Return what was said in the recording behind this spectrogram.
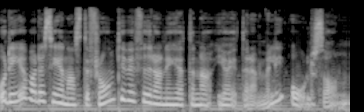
Och det var det senaste från TV4 Nyheterna. Jag heter Emily Olsson.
